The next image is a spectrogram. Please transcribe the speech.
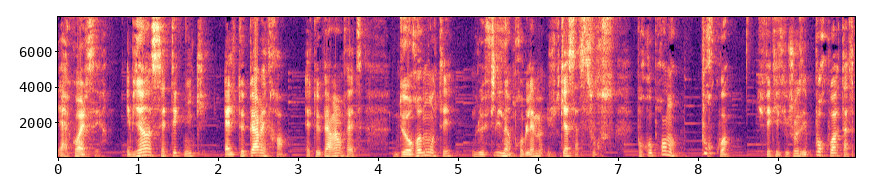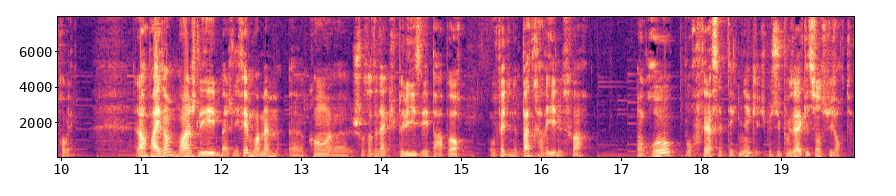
et à quoi elle sert? Eh bien, cette technique, elle te permettra, elle te permet en fait de remonter le fil d'un problème jusqu'à sa source pour comprendre pourquoi tu fais quelque chose et pourquoi tu as ce problème. Alors par exemple, moi je l'ai bah, fait moi-même euh, quand euh, je ressentais de la culpabilité par rapport au fait de ne pas travailler le soir. En gros, pour faire cette technique, je me suis posé la question suivante.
